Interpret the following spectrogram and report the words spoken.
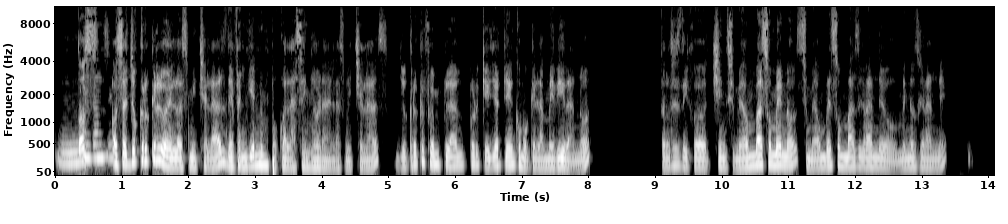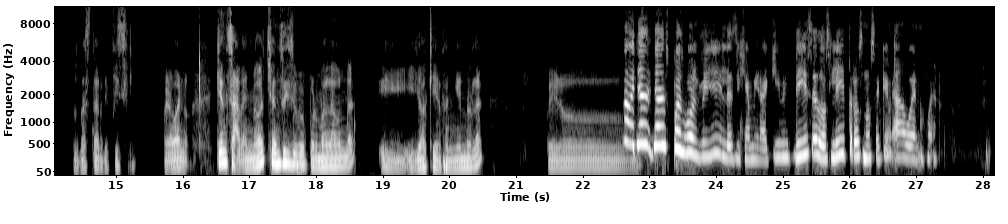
No, Entonces- o sea, yo creo que lo de las micheladas, defendiendo un poco a la señora de las micheladas, yo creo que fue en plan porque ella tiene como que la medida, ¿no? Entonces dijo, chin, si me da un vaso menos, si me da un beso más grande o menos grande, pues va a estar difícil. Pero bueno, quién sabe, ¿no? Chance y se fue por mala onda y, y yo aquí defendiéndola. pero... No, ya, ya después volví y les dije, mira, aquí dice dos litros, no sé qué. Ah, bueno, bueno.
